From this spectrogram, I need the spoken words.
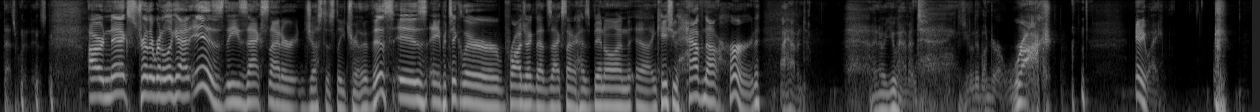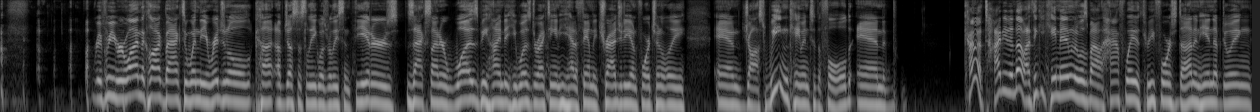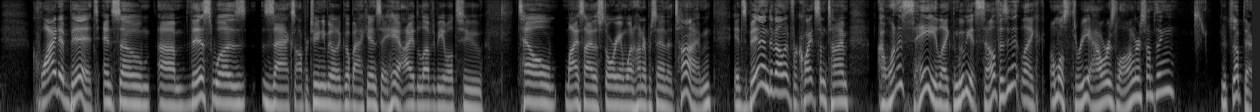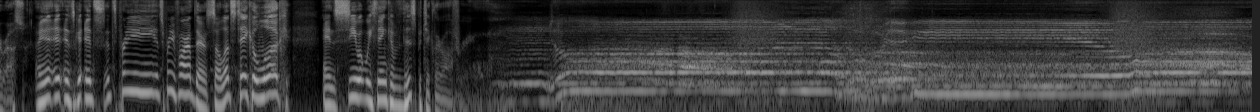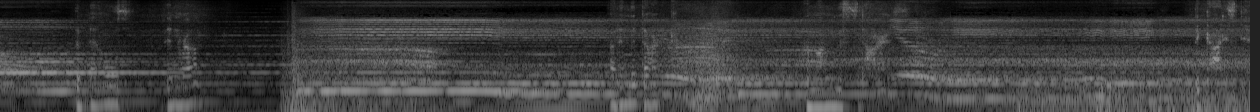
That's what it is. Our next trailer we're going to look at is the Zack Snyder Justice League trailer. This is a particular project that Zack Snyder has been on. Uh, in case you have not heard, I haven't. I know you haven't. 'cause You live under a rock. anyway, if we rewind the clock back to when the original cut of Justice League was released in theaters, Zack Snyder was behind it. He was directing it. He had a family tragedy, unfortunately. And Joss Whedon came into the fold and kind of tidied it up. I think he came in and it was about halfway to three fourths done, and he ended up doing quite a bit. And so um, this was Zack's opportunity to be able to go back in and say, "Hey, I'd love to be able to." Tell my side of the story in 100% of the time. It's been in development for quite some time. I want to say, like, the movie itself, isn't it like almost three hours long or something? It's up there, Russ. I mean, it, it's it's it's pretty it's pretty far up there. So let's take a look and see what we think of this particular offering.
